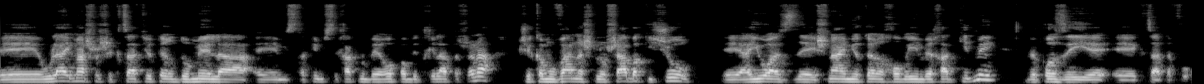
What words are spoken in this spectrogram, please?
אה, אולי משהו שקצת יותר דומה למשחקים ששיחקנו באירופה בתחילת השנה כשכמובן השלושה בקישור אה, היו אז אה, שניים יותר אחוריים ואחד קדמי ופה זה יהיה קצת הפוך.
